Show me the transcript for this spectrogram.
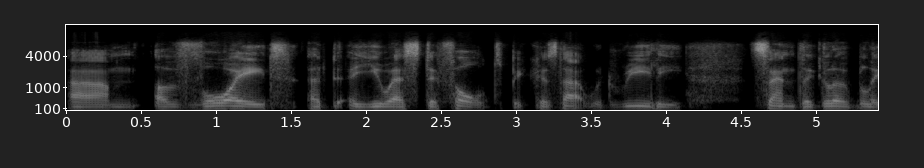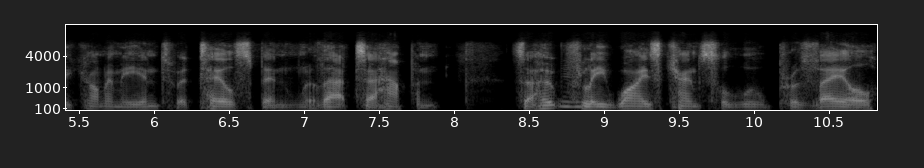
um, avoid a, a, US default because that would really send the global economy into a tailspin were that to happen. So hopefully, mm-hmm. wise counsel will prevail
